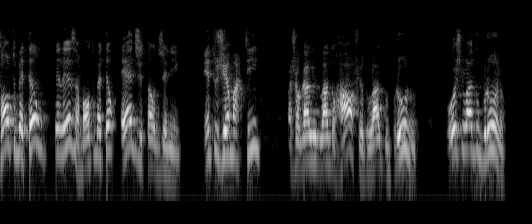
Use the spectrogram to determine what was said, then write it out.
Volta o Betão? Beleza, volta o Betão. É digital do Geninho. Entra o Jean Martin para jogar do lado do Ralf ou do lado do Bruno. Hoje do lado do Bruno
